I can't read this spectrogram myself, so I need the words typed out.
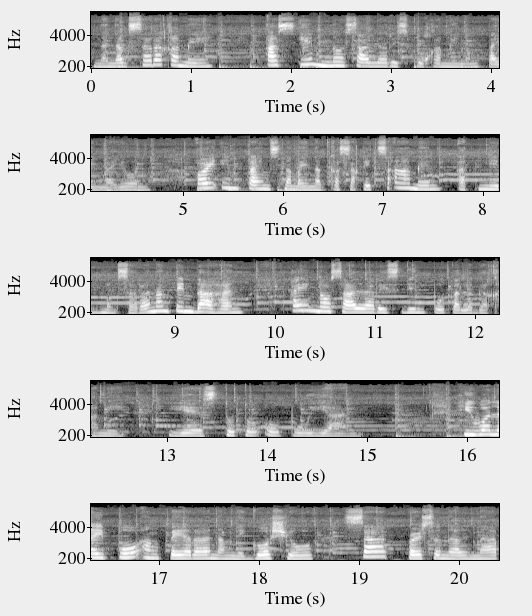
na nagsara kami, as in no salaries po kami nung time na yon. Or in times na may nagkasakit sa amin at need magsara ng tindahan, ay no salaries din po talaga kami. Yes, totoo po yan. Hiwalay po ang pera ng negosyo sa personal na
